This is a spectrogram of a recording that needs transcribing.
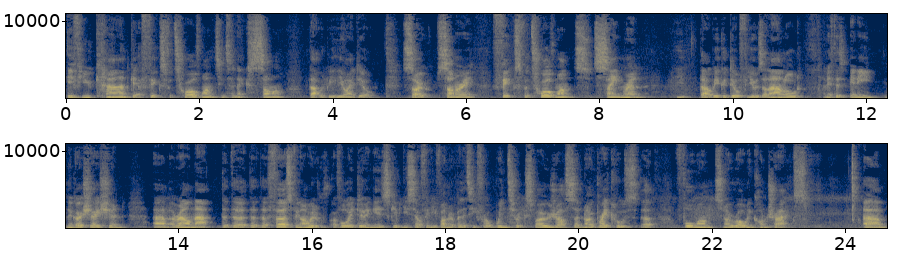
If you can get a fix for 12 months into next summer, that would be the ideal. So summary, fix for 12 months, same rent, that would be a good deal for you as a landlord. And if there's any negotiation um, around that, the, the, the, first thing I would avoid doing is giving yourself any vulnerability for a winter exposure. So no break clause at four months, no rolling contracts. Um,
